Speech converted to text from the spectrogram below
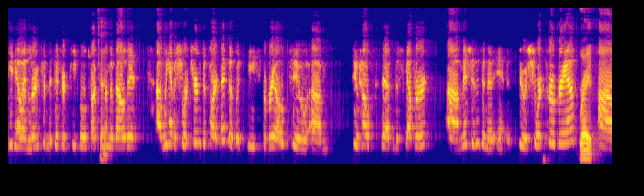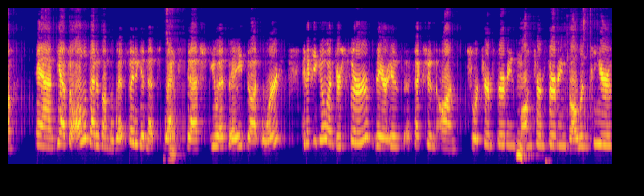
you know, and learn from the different people, talk Okay. to them about it. Uh, we have a short-term department that would be thrilled to um, to help them discover uh, missions in a, in, through a short program. Right. Um, and yeah, so all of that is on the website. Again, that's wec-usa.org. And if you go under serve, there is a section on short-term serving, Hmm. long-term serving, volunteers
